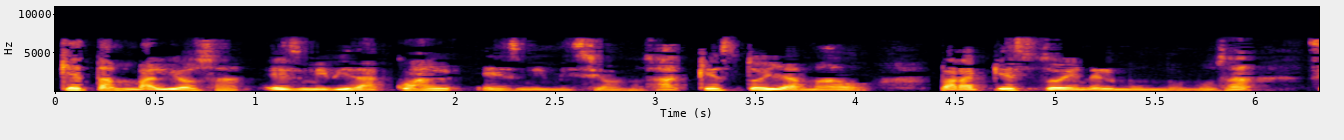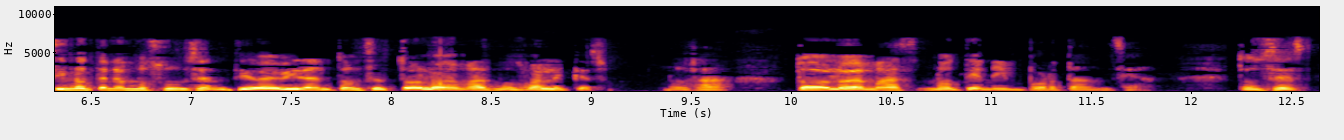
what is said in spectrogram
¿Qué tan valiosa es mi vida? ¿Cuál es mi misión? O sea, ¿qué estoy llamado? ¿Para qué estoy en el mundo? O sea, si no tenemos un sentido de vida, entonces todo lo demás nos vale queso. O sea, todo lo demás no tiene importancia. Entonces,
